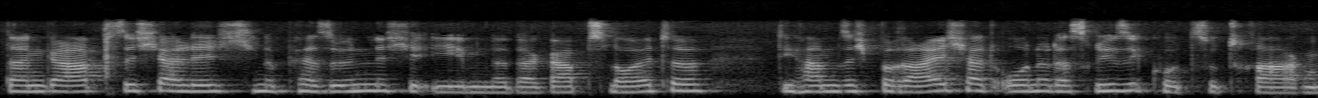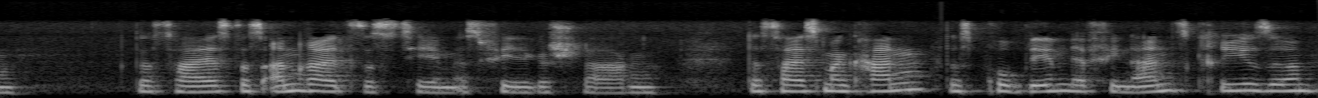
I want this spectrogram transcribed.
Dann gab es sicherlich eine persönliche Ebene. Da gab es Leute, die haben sich bereichert, ohne das Risiko zu tragen. Das heißt, das Anreizsystem ist fehlgeschlagen. Das heißt, man kann das Problem der Finanzkrise,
